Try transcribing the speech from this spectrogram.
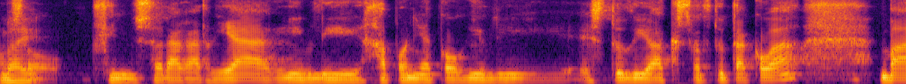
oso Bai. film zoragarria, Ghibli, Japoniako Ghibli estudioak sortutakoa, ba,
